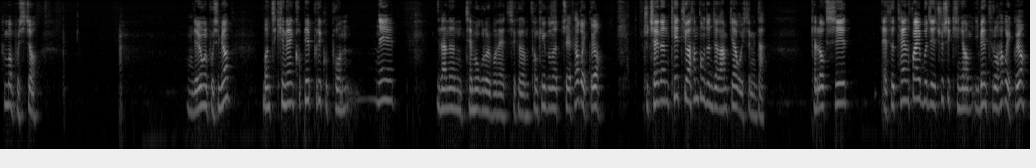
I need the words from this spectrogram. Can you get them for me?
한번 보시죠. 음, 내용을 보시면 먼치킨앤 커피 프리 쿠폰이 라는 제목으로 이번에 지금 던킹도너츠에서 하고 있고요. 주체는 KT와 삼성전자가 함께하고 있습니다. 갤럭시 S10 5G 출시 기념 이벤트로 하고 있고요.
